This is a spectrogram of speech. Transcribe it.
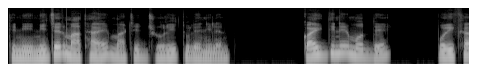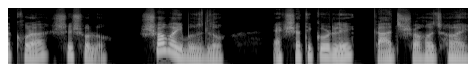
তিনি নিজের মাথায় মাটির ঝুড়ি তুলে নিলেন। কয়েকদিনের মধ্যে পরীক্ষা খোঁড়া শেষ হলো। সবাই বুঝল, একসাথে করলে কাজ সহজ হয়।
